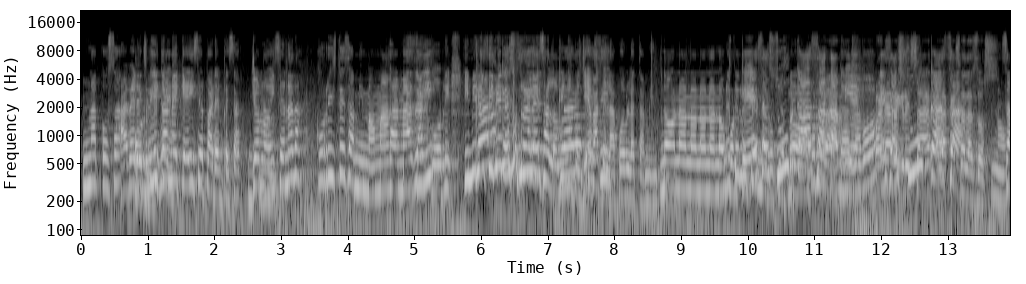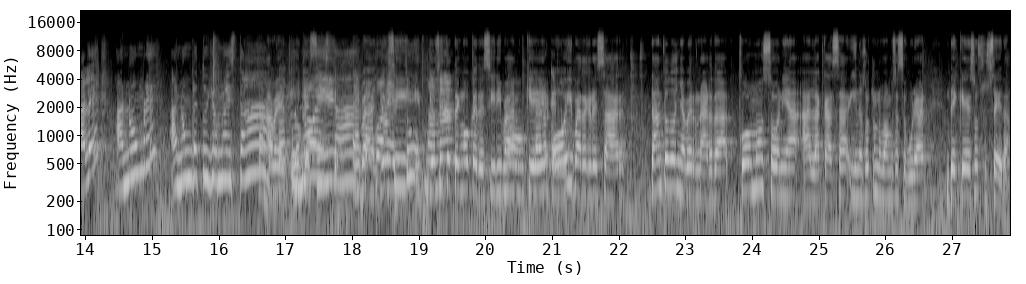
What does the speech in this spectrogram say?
una cosa A ver, horrible? explícame qué hice para empezar. Yo no Mm. hice nada. Corriste a mi mamá. Jamás la corrí. Y mira, Claro si vienes otra sí, vez a lo claro mismo, pues que llévatela sí. a Puebla también. tú. No, no, no, no, no, no, porque esa es su casa también. Van a Esa es su regresar a la casa. casa las dos. No. ¿Sale? A nombre, a nombre tuyo no está. A ver, Tú lo que no sí, está. Iván, yo sí, tú, yo sí te tengo que decir, Iván, No, que, claro que no. hoy va a regresar tanto doña Bernarda como Sonia a la casa y nosotros nos vamos a asegurar de que eso suceda.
